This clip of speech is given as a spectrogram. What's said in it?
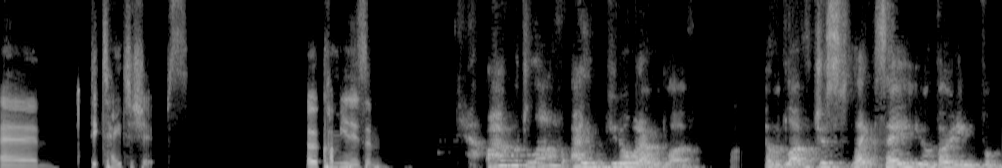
um dictatorships or communism. I would love, I you know what I would love? I would love just like say you're voting for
